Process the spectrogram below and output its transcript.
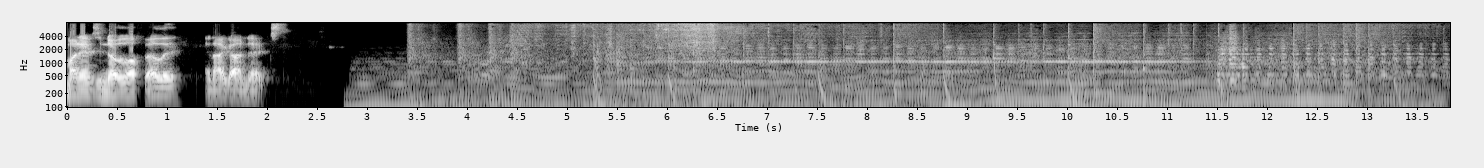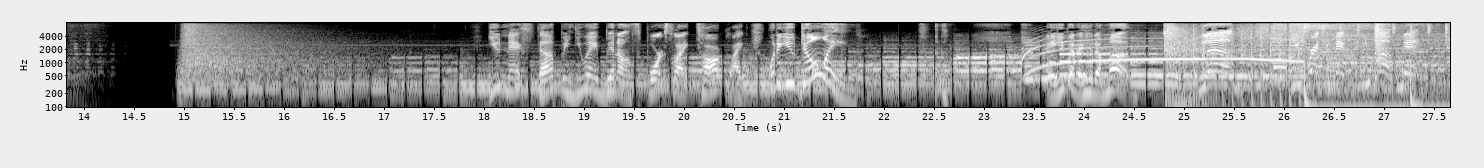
My name is Anelu Lafaele, and I got next. You next up and you ain't been on sports like talk. Like, what are you doing? hey, you better hit him up. Look, you breaking next and you up next.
